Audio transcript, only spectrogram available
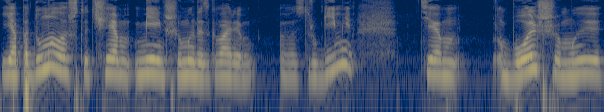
я подумала, что чем меньше мы разговариваем э, с другими, тем больше мы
